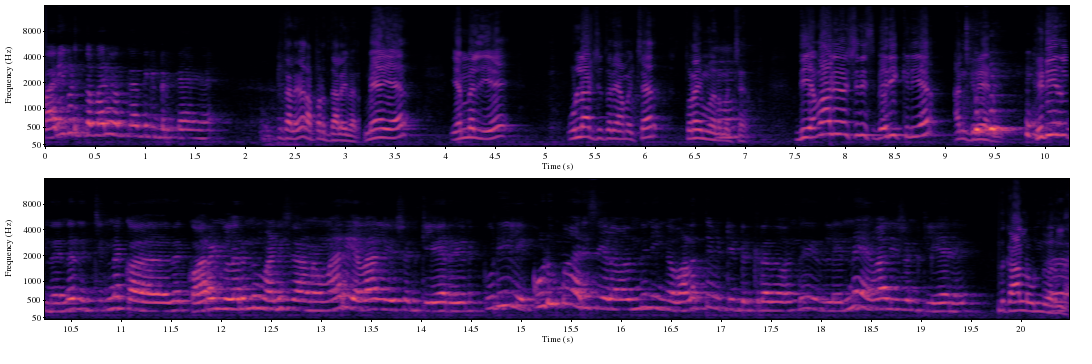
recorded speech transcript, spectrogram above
பறி கொடுத்த மாதிரி உட்காந்துக்கிட்டு இருக்காங்க. தலைவர் அப்புறம் தலைவர். மேயர் எம்எல்ஏ உள்ளாட்சித்துறை அமைச்சர் துணை முதலமைச்சர். The evaluation is very clear and great திடீர்னு இந்த என்னது சின்ன குரங்குல இருந்து மனுஷான மாதிரி எவாலுவேஷன் கிளியர் எனக்கு புரியல குடும்ப அரசியலை வந்து நீங்க வளர்த்து விட்டுட்டு இருக்கிறத வந்து இதுல என்ன எவாலுவேஷன் கிளியர் வந்து காலில் விழுந்து வரல.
